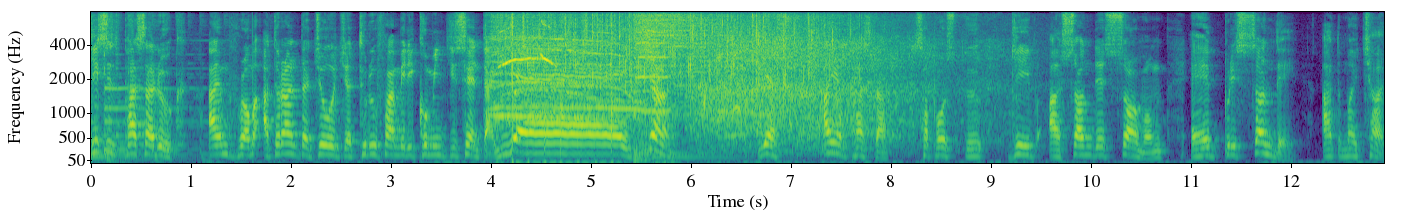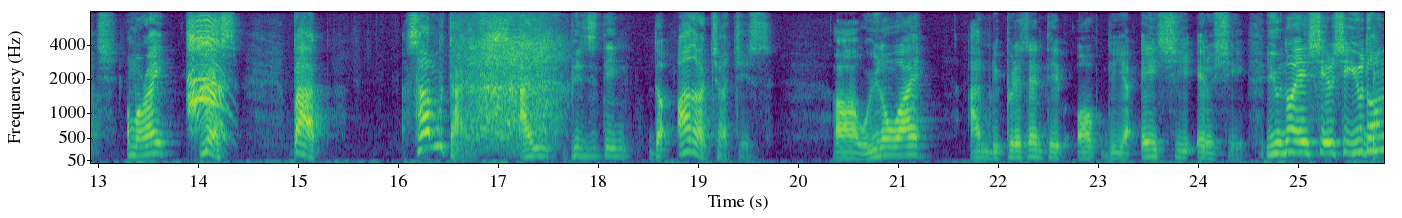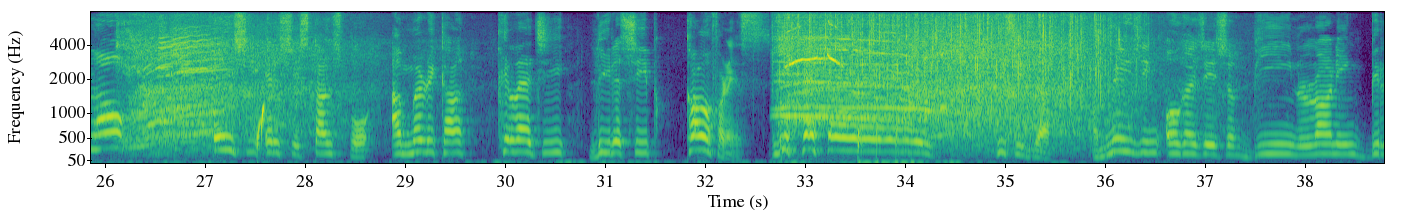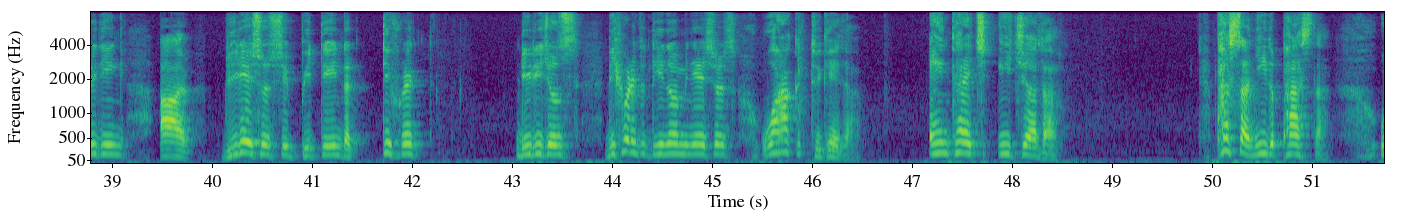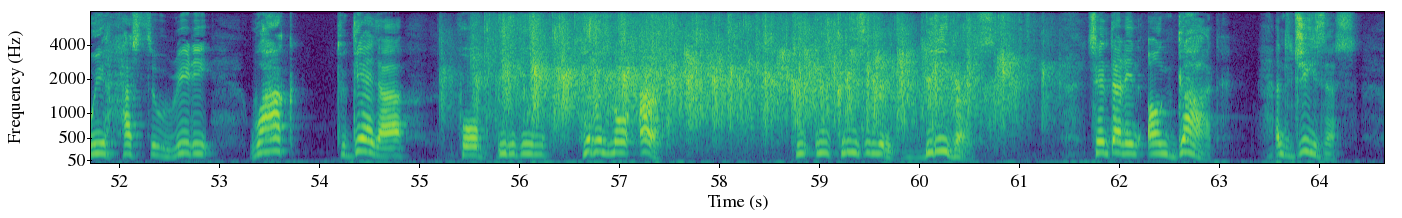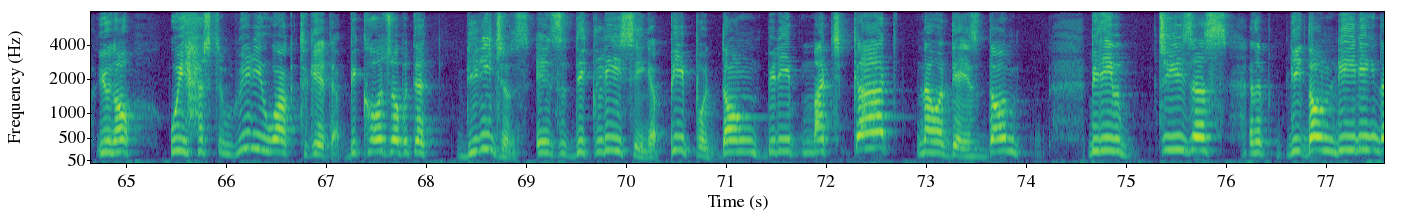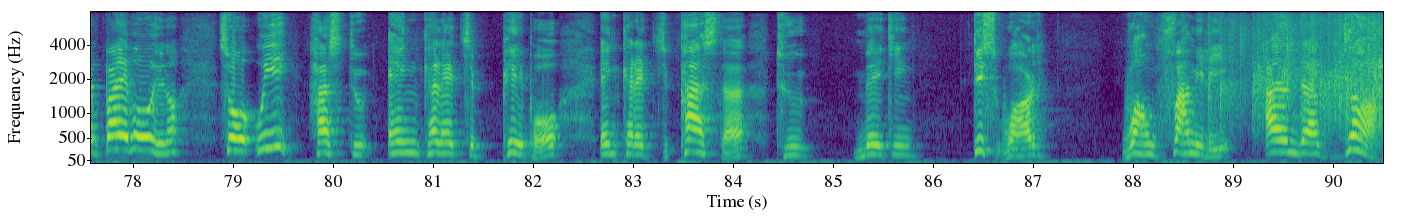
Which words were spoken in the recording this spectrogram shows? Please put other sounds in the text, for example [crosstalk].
this is Pastor Luke. I'm from Atlanta, Georgia, True Family Community Center. Yay! Yes, I am pastor, supposed to give a Sunday sermon every Sunday at my church. Am I right? Yes. But sometimes I'm visiting the other churches. Uh, you know why? I'm representative of the ACLC. You know ACLC? You don't know? ACLC stands for American Clergy Leadership Conference. Yay! This is an amazing organization being learning, building a relationship between the different religions, different denominations work together, encourage each other. Pastor need pastor. We have to really work together for building heaven on earth to increasing believers centering on God and Jesus. You know, we have to really work together because of the religions is decreasing. People don't believe much God nowadays. Don't believe Jesus and don't reading the Bible. You know, so we have to encourage people, encourage pastor to making this world one family under God.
